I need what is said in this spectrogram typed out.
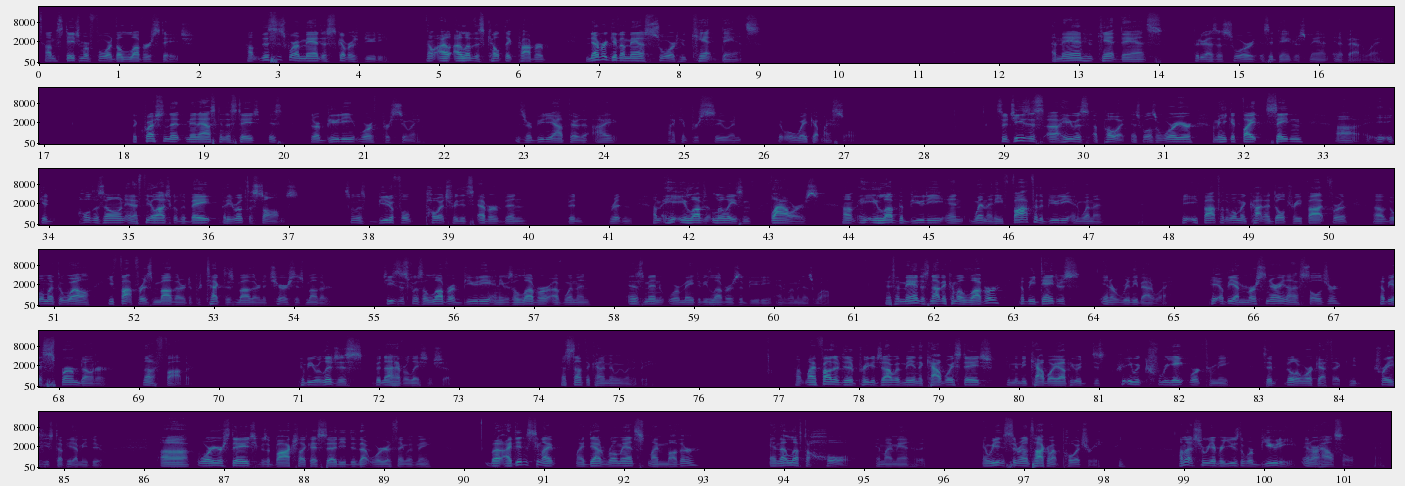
Um, stage number four, the lover stage. Um, this is where a man discovers beauty. Now, I, I love this Celtic proverb never give a man a sword who can't dance. A man who can't dance but who has a sword is a dangerous man in a bad way. The question that men ask in this stage is is there a beauty worth pursuing? Is there a beauty out there that I, I can pursue and that will wake up my soul? So, Jesus, uh, he was a poet as well as a warrior. I mean, he could fight Satan, uh, he, he could hold his own in a theological debate, but he wrote the Psalms, some of this beautiful poetry that's ever been, been written. Um, he, he loved lilies and flowers. Um, he, he, loved the beauty in women. He fought for the beauty in women. He, he fought for the woman caught in adultery. He fought for uh, the woman at the well. He fought for his mother, to protect his mother and to cherish his mother. Jesus was a lover of beauty and he was a lover of women. And as men, we're made to be lovers of beauty and women as well. And if a man does not become a lover, he'll be dangerous in a really bad way. He'll be a mercenary, not a soldier. He'll be a sperm donor, not a father. He'll be religious, but not have a relationship. That's not the kind of men we want to be. Uh, my father did a pretty good job with me in the cowboy stage. He made me cowboy up. He would just he would create work for me to build a work ethic. He crazy stuff he had me do. Uh, warrior stage, he was a boxer, like I said. He did that warrior thing with me. But I didn't see my, my dad romance my mother, and that left a hole in my manhood. And we didn't sit around talking about poetry. I'm not sure we ever used the word beauty in our household. Okay?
